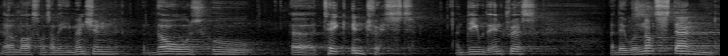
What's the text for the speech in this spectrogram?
that Allah subhanahu wa ta'ala he mentioned those who uh, take interest and deal with interest that they will not stand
